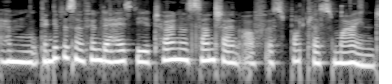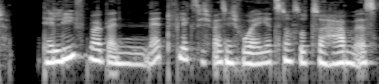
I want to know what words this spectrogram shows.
Ähm, dann gibt es einen Film, der heißt The Eternal Sunshine of a Spotless Mind. Der lief mal bei Netflix, ich weiß nicht, wo er jetzt noch so zu haben ist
